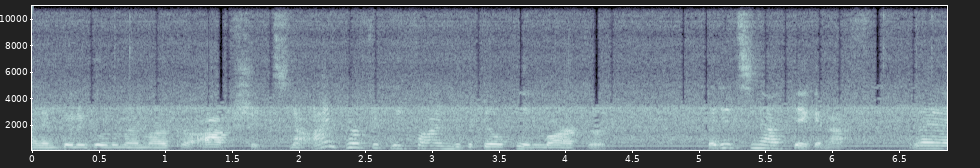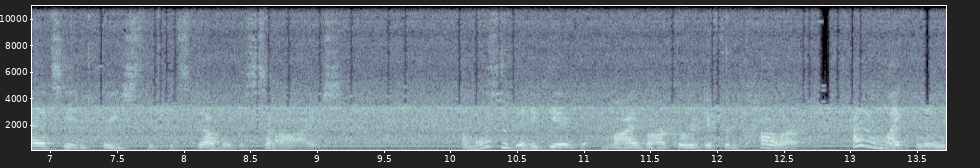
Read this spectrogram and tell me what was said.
and I'm going to go to my marker options. Now I'm perfectly fine with the built-in marker but it's not big enough. Let's increase it. It's double the size. I'm also going to give my marker a different color. I don't like blue.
